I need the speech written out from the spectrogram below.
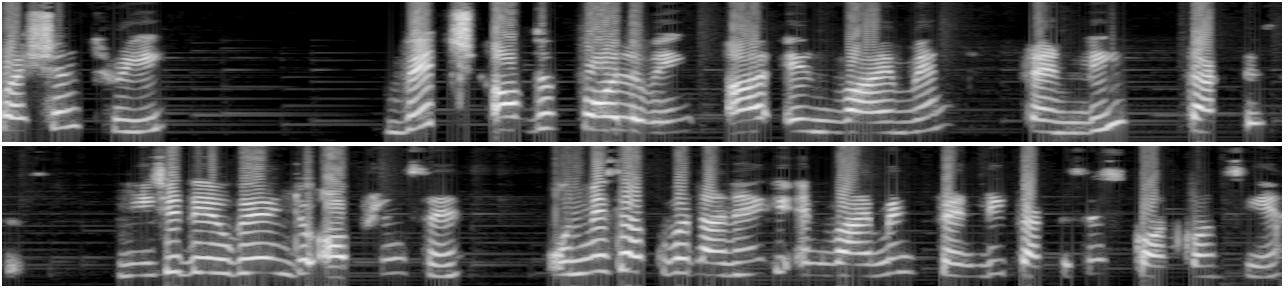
Question three which of the following are environment friendly practice नीचे दिए हुए जो ऑप्शंस हैं, उनमें से आपको बताना है कि एनवायरमेंट फ्रेंडली प्रैक्टिस कौन कौन सी हैं?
